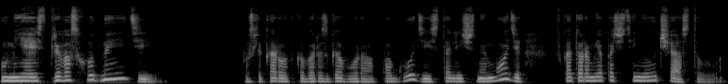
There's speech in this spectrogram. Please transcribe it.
У меня есть превосходная идея. После короткого разговора о погоде и столичной моде, в котором я почти не участвовала,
